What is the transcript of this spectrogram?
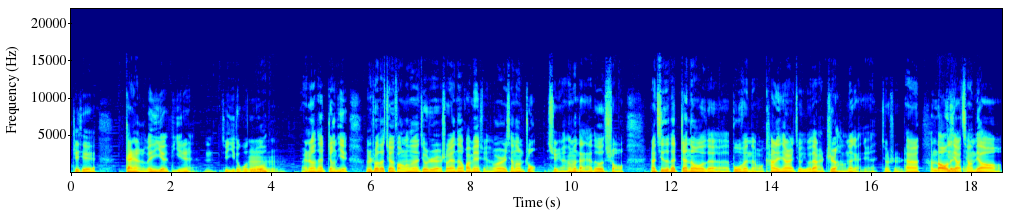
这些感染了瘟疫的敌人，嗯，就以毒攻毒。嗯反正它整体，有人说它全防了呢？就是首先它画面血缘味儿相当重，血缘嘛大家都熟。然后其次它战斗的部分呢，我看了一下，就有点只狼的感觉，就是它弹刀那种，比较强调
